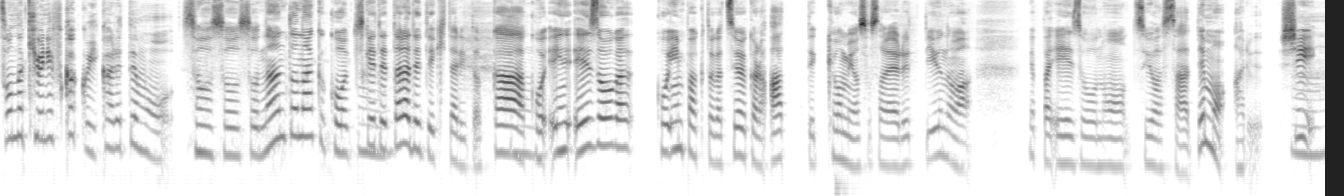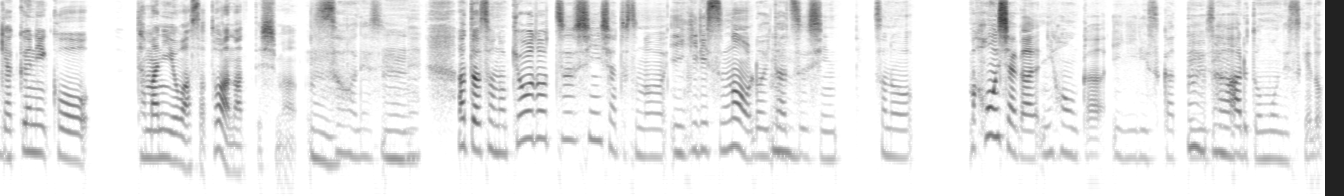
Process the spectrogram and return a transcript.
そんな急に深く行かれても。そうそうそう。なんとなくこうつけてたら出てきたりとか、うん。こうえ映像がこうインパクトが強いからあって興味をそそられるっていうのはやっぱ映像の強さでもあるし、うん。逆にこうたまに弱さとはなってしまう。うん。そうですよね、うん。あとはその共同通信社とそのイギリスのロイター通信、その、まあ、本社が日本かイギリスかっていううんうん。差あると思うんですけど、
